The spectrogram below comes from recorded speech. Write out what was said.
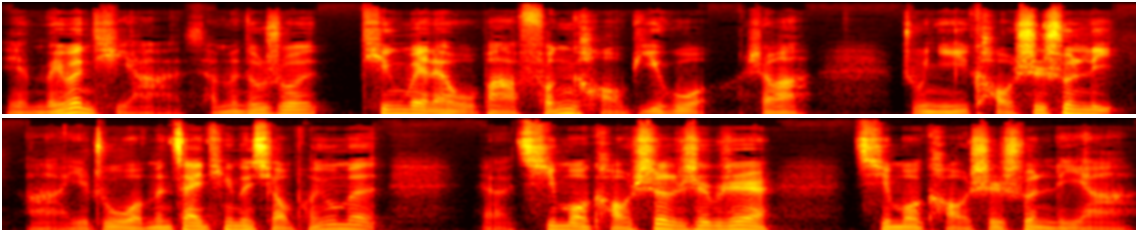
也没问题啊。咱们都说听未来欧巴逢考必过，是吧？祝你考试顺利啊！也祝我们在听的小朋友们，呃，期末考试了，是不是？期末考试顺利啊！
